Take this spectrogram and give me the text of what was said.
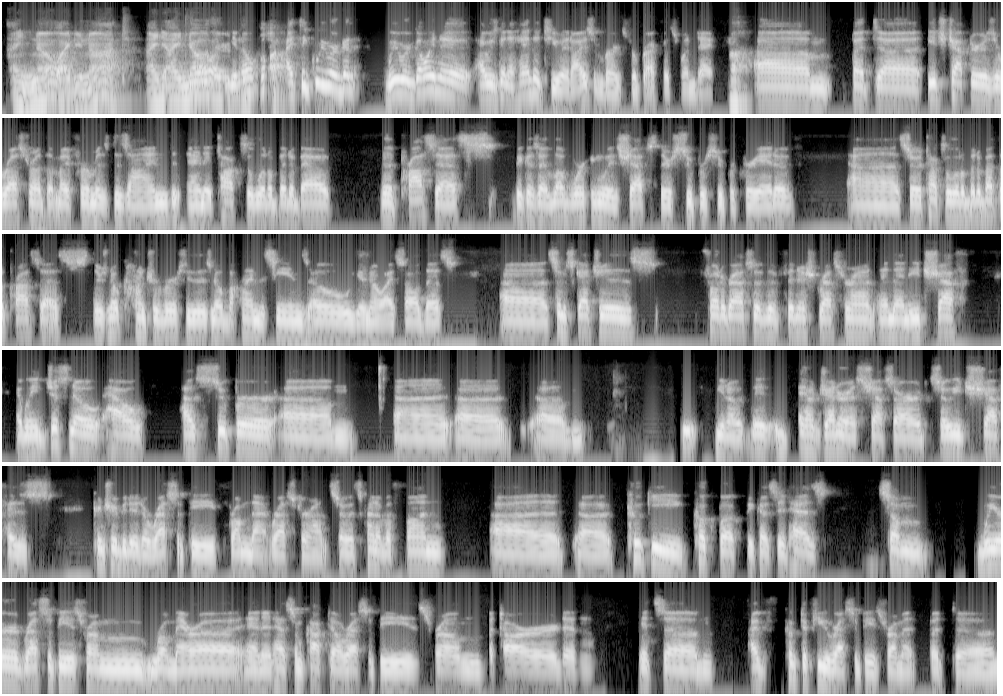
I know I do not. I, I know oh, you know. I think we were going to we were going to I was going to hand it to you at Eisenberg's for breakfast one day. Huh. Um, but uh, each chapter is a restaurant that my firm has designed, and it talks a little bit about the process because I love working with chefs. They're super super creative. Uh, so it talks a little bit about the process. There's no controversy. There's no behind the scenes. Oh, you know, I saw this. Uh, some sketches, photographs of the finished restaurant, and then each chef. And we just know how how super um, uh, uh, um, you know it, how generous chefs are. So each chef has contributed a recipe from that restaurant. So it's kind of a fun, uh, uh, kooky cookbook because it has some weird recipes from Romera and it has some cocktail recipes from Batard and it's um I've cooked a few recipes from it, but uh,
